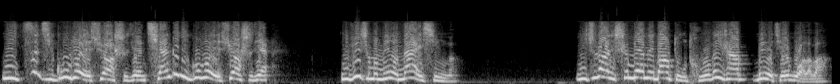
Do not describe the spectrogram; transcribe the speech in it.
你自己工作也需要时间，钱给你工作也需要时间，你为什么没有耐性呢？你知道你身边那帮赌徒为啥没有结果了吧？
